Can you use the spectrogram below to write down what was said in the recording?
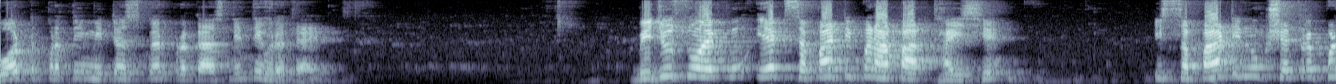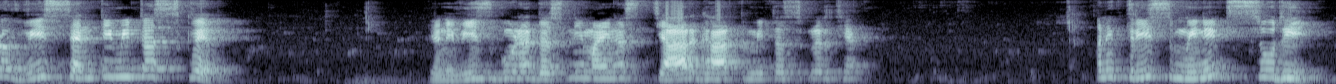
વોટ પ્રતિ મીટર સ્ક્વેર પ્રકાશની તીવ્રતા આવી બીજું શું આપ્યું? એક સપાટી પર આપાત થાય છે. એ સપાટીનું ક્ષેત્રફળ વીસ સેન્ટીમીટર સ્ક્વેર. યાની વીસ ગુણ્યા દસની માઇનસ ચાર ઘાત મીટર સ્ક્વેર થયા. અને ત્રીસ મિનિટ સુધી,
